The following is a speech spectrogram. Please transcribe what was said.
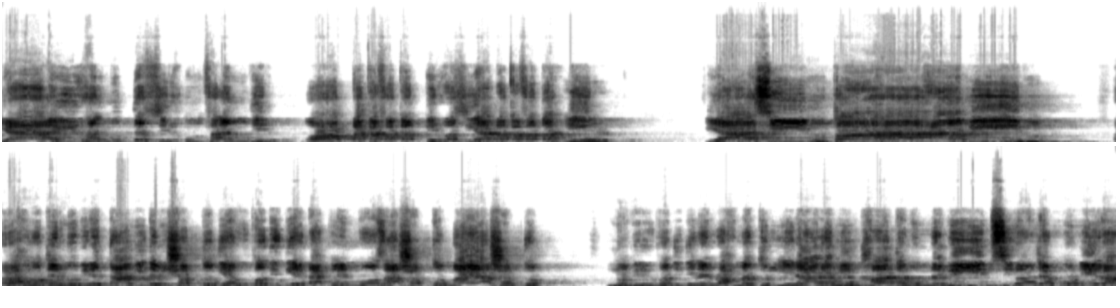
ইয়া আইয়ুহাল মুদাসসির কুম ফাআনদির। ওয়া রাব্বাকা ফাকাব্বির ওয়া সিয়াবাকা ফাতাহহির। ইয়াসিন তাহা হামিম। রহমতের নবীর দামি দামি শব্দ দিয়ে, উপাধি দিয়ে ডাকলেন, মজার শব্দ, মায়ার শব্দ। নবীর উপাধি দিলেন আলামিন, খাতামুন নবীন, সিরাজাম মুনিরা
